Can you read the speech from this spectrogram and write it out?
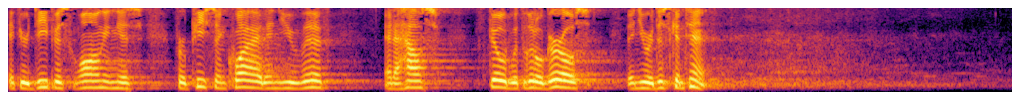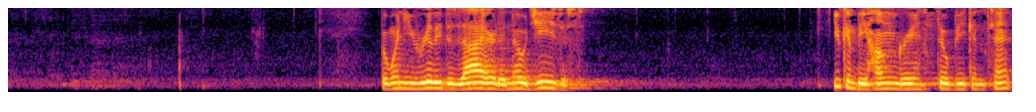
If your deepest longing is for peace and quiet and you live in a house filled with little girls, then you are discontent. But when you really desire to know Jesus, you can be hungry and still be content.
